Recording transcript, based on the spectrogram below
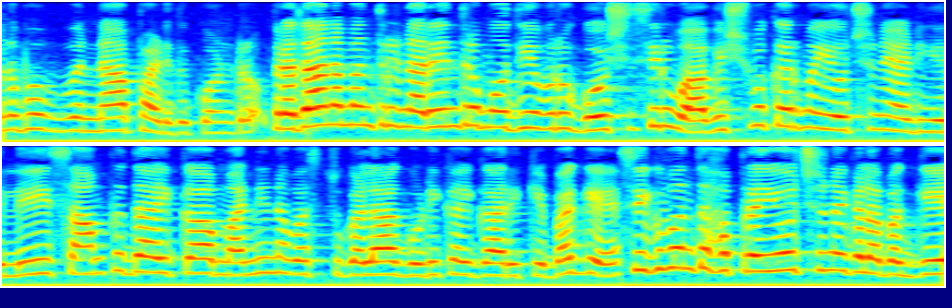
ಅನುಭವವನ್ನ ಪಡೆದುಕೊಂಡ್ರು. ಪ್ರಧಾನಮಂತ್ರಿ ನರೇಂದ್ರ ಮೋದಿ ಅವರು ಘೋಷಿಸಿರುವ ವಿಶ್ವಕರ್ಮ ಯೋಜನೆ ಅಡಿಯಲ್ಲಿ ಸಾಂಪ್ರದಾಯಿಕ ಮಣ್ಣಿನ ವಸ್ತುಗಳ ಗುಡಿ ಕೈಗಾರಿಕೆ ಬಗ್ಗೆ ಸಿಗುವಂತಹ ಪ್ರಯೋಜನಗಳ ಬಗ್ಗೆ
